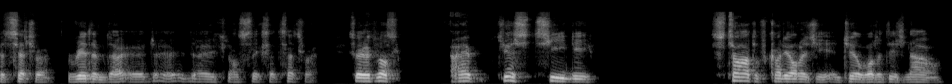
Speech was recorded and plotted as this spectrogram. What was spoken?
etc., rhythm di- uh, diagnostics, etc. So it was, I have just seen the start of cardiology until what it is now.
